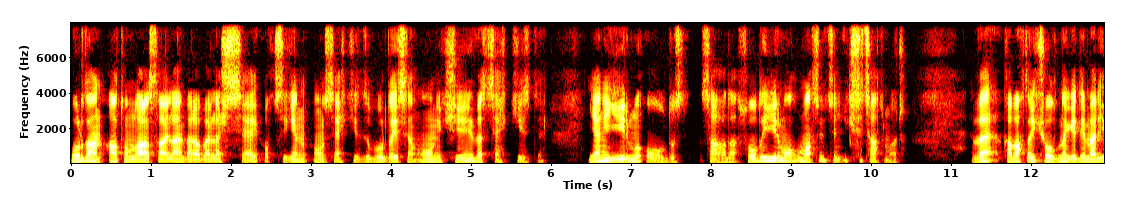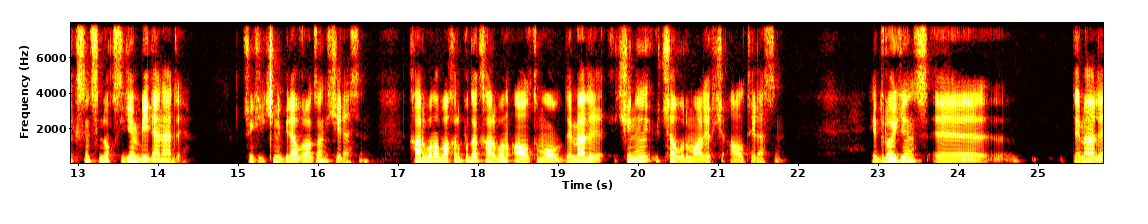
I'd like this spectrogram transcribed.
Buradan atomların saylarını bərabərləşsək, oksigen 18-dir, burada isə 12 və 8-dir. Yəni 20 oldu sağda. Solda 20 olması üçün ikisi çatmır. Və qabaqda 2 olduğuna görə deməli x-in içində oksigen bir dənədir. Çünki 2-ni 1-ə vuracaqsan 2 eləsin. Karbona baxırıq, bu da karbon 6 mol. Deməli, 2-ni 3-ə vurmalıyıq ki, 6 eləsin. Hidrogen e, deməli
